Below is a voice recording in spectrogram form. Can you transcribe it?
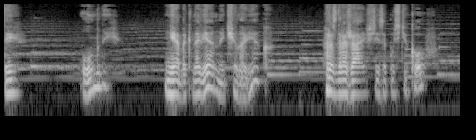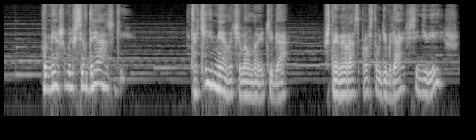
Ты умный, необыкновенный человек, раздражаешься из-за пустяков, вмешиваешься в дрязги. Такие мелочи волнуют тебя, что иной раз просто удивляешься и не веришь.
